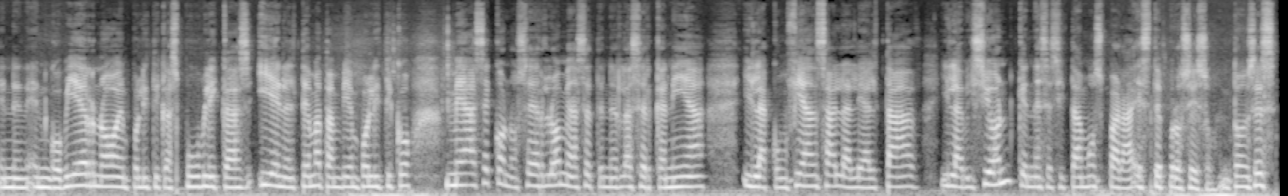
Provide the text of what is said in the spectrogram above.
en, gobierno, en políticas públicas y en el tema también político, me hace conocerlo, me hace tener la cercanía y la confianza, la lealtad y la visión que necesitamos para este proceso. Entonces,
